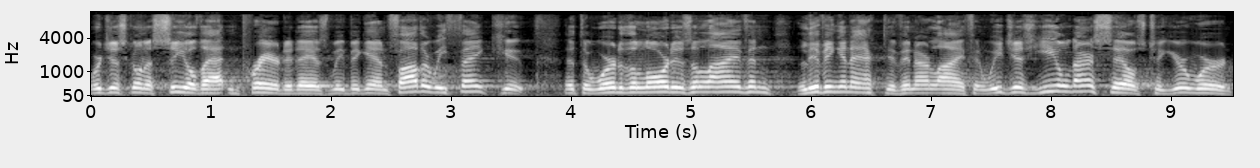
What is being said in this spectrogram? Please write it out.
We're just going to seal that in prayer today as we begin. Father, we thank you that the word of the Lord is alive and living and active in our life. And we just yield ourselves to your word.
